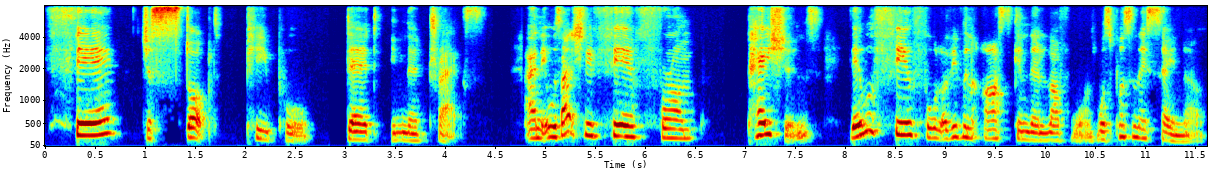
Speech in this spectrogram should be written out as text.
Fear just stopped people dead in their tracks. And it was actually fear from patients. They were fearful of even asking their loved ones, well, supposing they say no.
